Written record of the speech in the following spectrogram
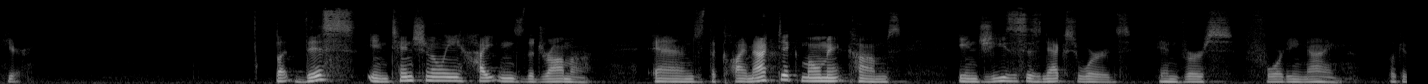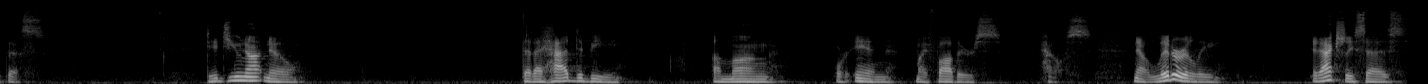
here? But this intentionally heightens the drama, and the climactic moment comes in Jesus' next words in verse 49. Look at this. Did you not know that I had to be among or in my father's house? Now, literally, it actually says,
